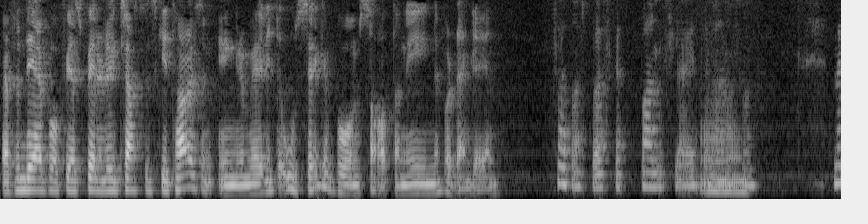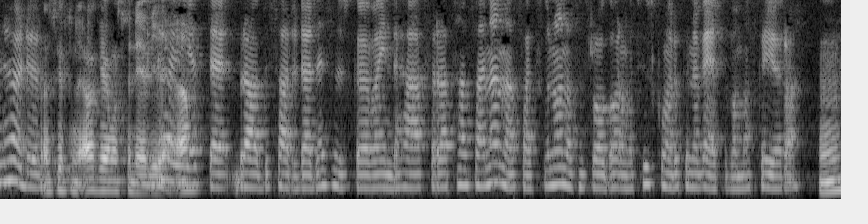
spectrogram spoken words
Jag funderar på, för jag spelade ju klassisk gitarr som yngre, men jag är lite osäker på om Satan är inne på den grejen. Satans påska pannflöjt eller något sånt. Men hör du. Jag ska fundera, okej, jag måste fundera Det är vidare. Ja. jättebra att du sa det där, den som du ska öva in det här, för att han sa en annan sak, så var någon som frågade honom att hur ska man då kunna veta vad man ska göra? Mm.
